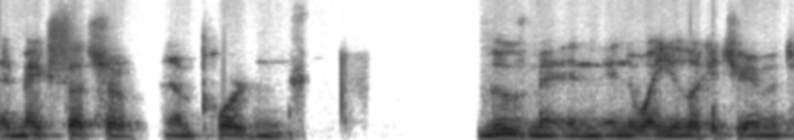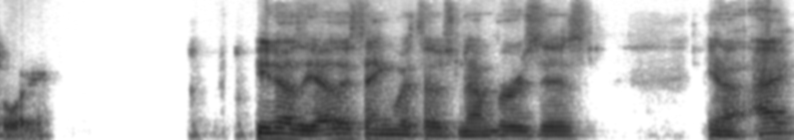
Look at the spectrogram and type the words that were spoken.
It makes such a, an important movement in, in the way you look at your inventory. You know, the other thing with those numbers is, you know, I,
